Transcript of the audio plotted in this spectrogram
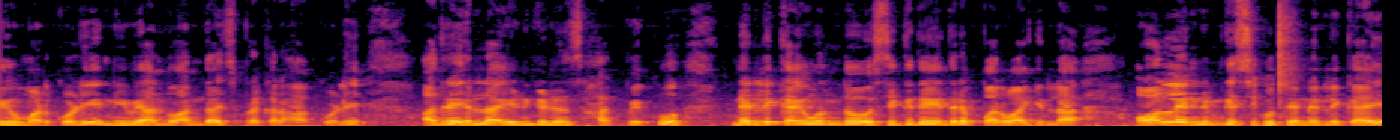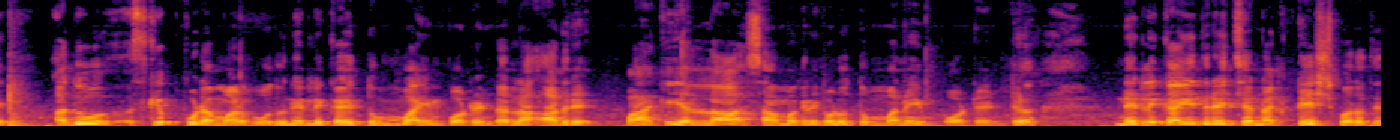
ವೇವ್ ಮಾಡ್ಕೊಳ್ಳಿ. ನೀವೇ ಅನ್ನೋ ಅಂದಾಜು ಪ್ರಕಾರ ಹಾಕ್ಕೊಳ್ಳಿ. ಆದರೆ ಎಲ್ಲ ಇಂಗ್ರೀಡಿಯೆಂಟ್ಸ್ ಹಾಕಬೇಕು. ನೆಲ್ಲಿಕಾಯಿ ಒಂದು ಸಿಗದೇ ಇದ್ದರೆ ಪರವಾಗಿಲ್ಲ. ಆನ್ಲೈನ್ ನಿಮಗೆ ಸಿಗುತ್ತೆ ನೆಲ್ಲಿಕಾಯಿ. ಅದು ಸ್ಕಿಪ್ ಕೂಡ ಮಾಡ್ಬೋದು. ನೆಲ್ಲಿಕಾಯಿ ತುಂಬ ಇಂಪಾರ್ಟೆಂಟ್ ಅಲ್ಲ. ಆದರೆ ಬಾಕಿ ಎಲ್ಲ ಸಾಮಗ್ರಿಗಳು ತುಂಬಾ ಇಂಪಾರ್ಟೆಂಟ್ ನೆಲ್ಲಿಕಾಯಿ ಇದ್ದರೆ ಚೆನ್ನಾಗಿ ಟೇಸ್ಟ್ ಬರುತ್ತೆ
